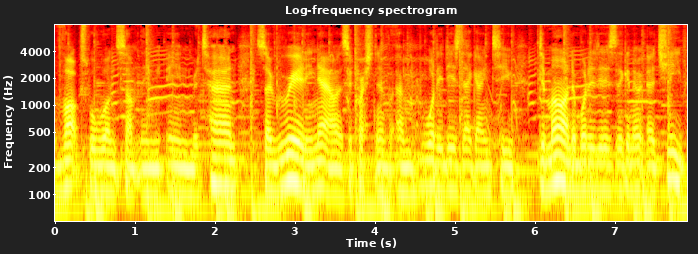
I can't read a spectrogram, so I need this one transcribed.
Vox will want something in return. So, really, now it's a question of um, what it is they're going to demand and what it is they're going to achieve.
